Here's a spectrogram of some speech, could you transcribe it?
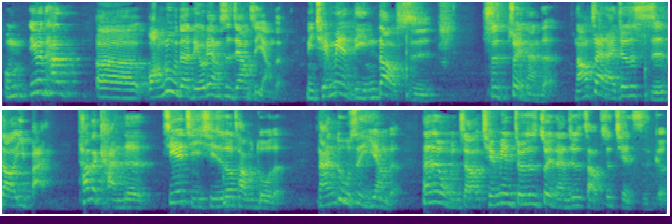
我们因为它呃网络的流量是这样子养的，你前面零到十是最难的，然后再来就是十到一百，它的坎的阶级其实都差不多的，难度是一样的，但是我们找前面就是最难，就是找是前十个。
